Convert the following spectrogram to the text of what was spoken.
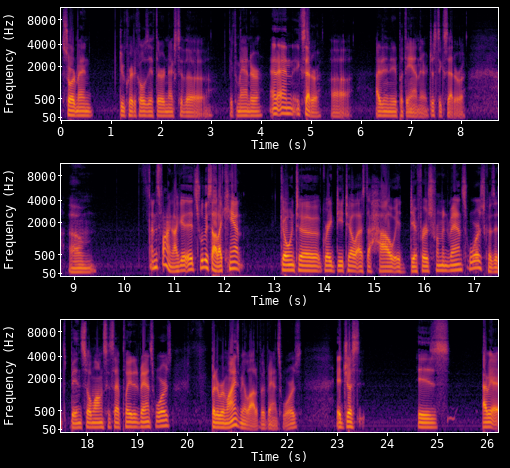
swordmen do criticals if they're next to the the commander, and and etc. Uh, I didn't need to put the and there, just etc. Um, and it's fine. Like it's really solid. I can't go into great detail as to how it differs from Advance Wars because it's been so long since I've played Advance Wars, but it reminds me a lot of Advance Wars. It just is. I mean,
